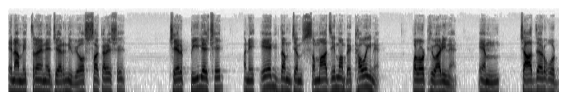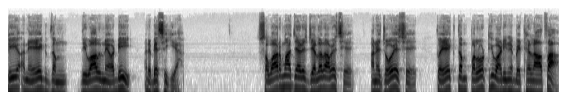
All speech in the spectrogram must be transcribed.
એના મિત્ર એને ઝેરની વ્યવસ્થા કરે છે, ઝેર પી લે છે અને એકદમ જેમ સમાધિમાં બેઠા હોય ને પલોઠી વાળીને એમ ચાદર ઓઢી અને એકદમ દિવાલને અડી અને બેસી ગયા. સવારમાં જ્યારે જેલર આવે છે અને જોવે છે, તો એકદમ પલોઠી વાળીને બેઠેલા હતા.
